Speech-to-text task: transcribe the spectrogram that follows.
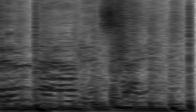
the mountain in sight.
